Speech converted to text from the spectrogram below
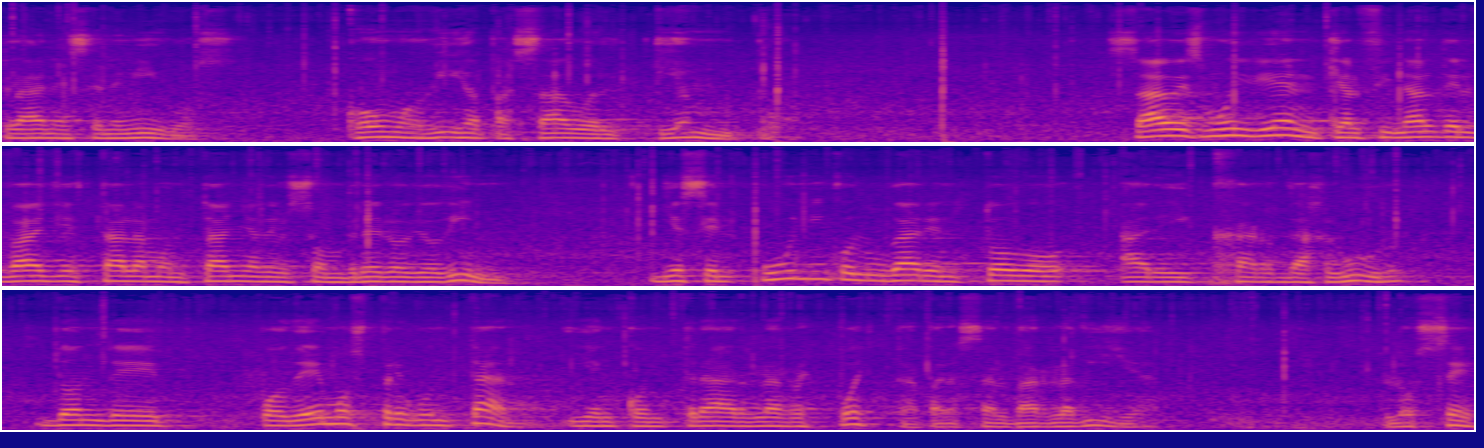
clanes enemigos. ¿Cómo había pasado el tiempo? Sabes muy bien que al final del valle está la montaña del sombrero de Odín y es el único lugar en todo Areikardalur donde podemos preguntar y encontrar la respuesta para salvar la villa. Lo sé,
